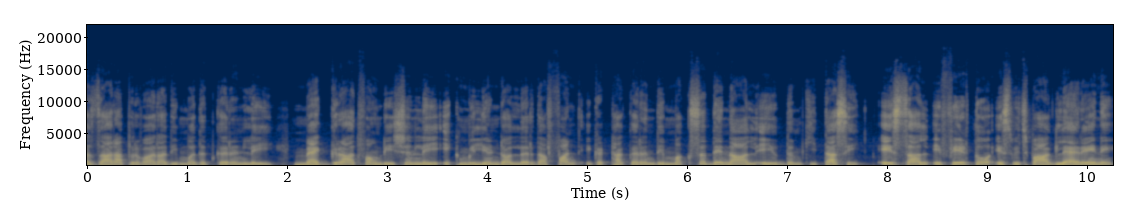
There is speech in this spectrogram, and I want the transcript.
ਹਜ਼ਾਰਾਂ ਪਰਿਵਾਰਾਂ ਦੀ ਮਦਦ ਕਰਨ ਲਈ ਮੈਗਰਾਥ ਫਾਊਂਡੇਸ਼ਨ ਲਈ 1 ਮਿਲੀਅਨ ਡਾਲਰ ਦਾ ਫੰਡ ਇਕੱਠਾ ਕਰਨ ਦੇ ਮਕਸਦ ਦੇ ਨਾਲ ਇਹ ਉਦਮ ਕੀਤਾ ਸੀ। ਇਸ ਸਾਲ ਇਹ ਫਿਰ ਤੋਂ ਇਸ ਵਿੱਚ ਭਾਗ ਲੈ ਰਹੇ ਨੇ।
